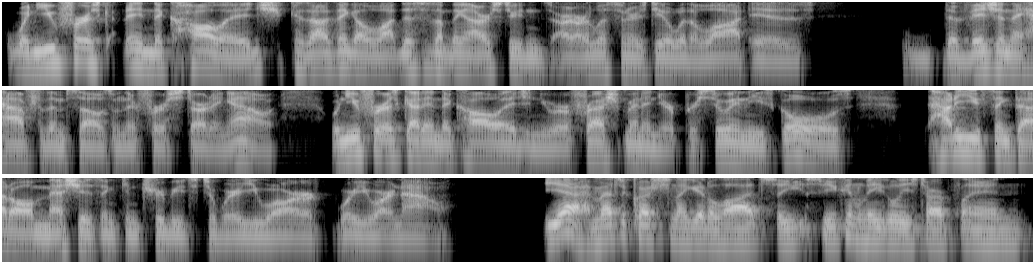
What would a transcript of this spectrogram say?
when you first got into college, because I think a lot this is something our students, our listeners deal with a lot is the vision they have for themselves when they're first starting out. When you first got into college and you were a freshman and you're pursuing these goals, how do you think that all meshes and contributes to where you are where you are now? Yeah, I mean, that's a question I get a lot. So, you, so you can legally start playing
